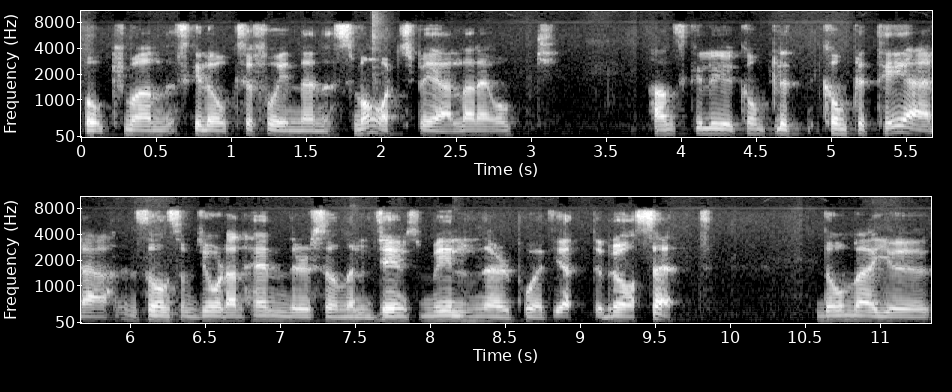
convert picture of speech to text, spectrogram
Och man skulle också få in en smart spelare och han skulle ju komplettera en sån som Jordan Henderson eller James Milner på ett jättebra sätt. de är ju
